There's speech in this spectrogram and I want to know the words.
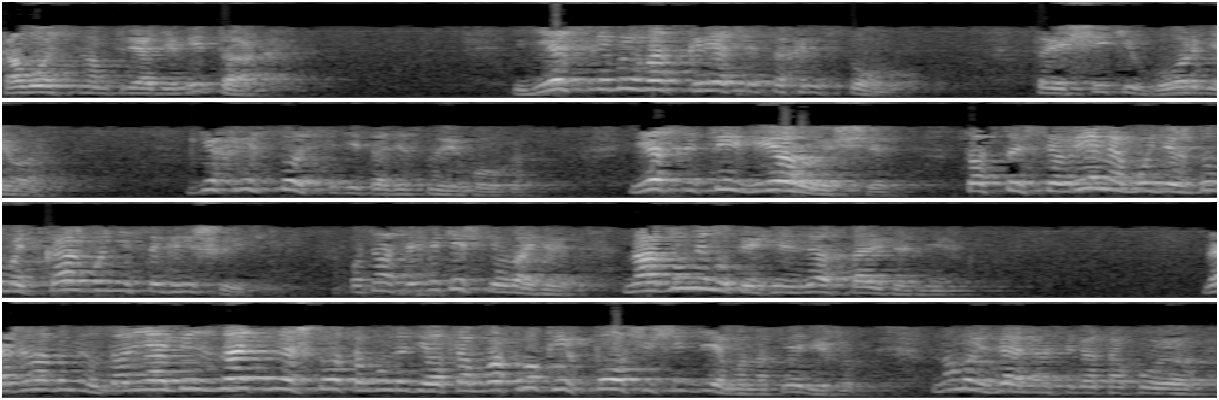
Колосинам 3.1. Итак, если вы воскресли со Христом, то ищите горнего, где Христос сидит одесную Бога. Если ты верующий, то ты все время будешь думать, как бы не согрешить. Вот у нас ребятишки в лагере, на одну минуту их нельзя оставить одних. Даже на одну минуту. Они обязательно что-то будут делать. Там вокруг их полчища демонов, я вижу. Но мы взяли на себя такую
